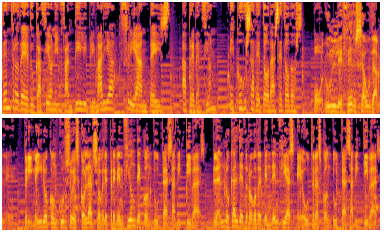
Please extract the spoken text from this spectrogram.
Centro de Educación Infantil y Primaria Frián Teis. A prevención é cousa de todas e todos. Por un lecer saudable. Primero concurso escolar sobre prevención de conductas adictivas. Plan local de drogodependencias e otras conductas adictivas.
